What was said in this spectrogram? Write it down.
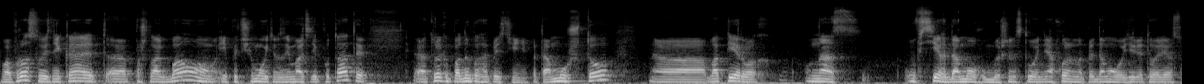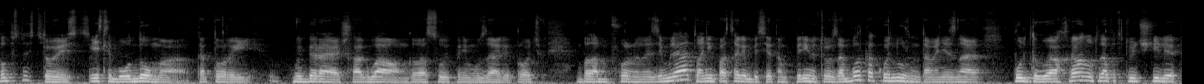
вопрос возникает э, по шлагбаумам и почему этим занимаются депутаты, э, только по одной простой причине. Потому что, во-первых, у нас у всех домов, у большинства не оформлена придомовая территория собственности. То есть, если бы у дома, который выбирает шлагбаум, голосует по нему за или против, была бы оформлена земля, то они поставили бы себе там периметр забор какой нужно, там, я не знаю, пультовую охрану туда подключили,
